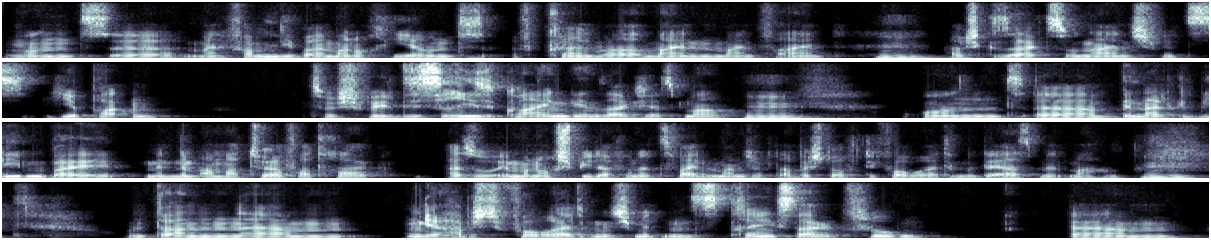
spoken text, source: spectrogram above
Mhm. und äh, meine Familie war immer noch hier und Köln war mein, mein Verein. Mhm. Habe ich gesagt, so nein, ich will es hier packen. So, ich will dieses Risiko eingehen, sage ich jetzt mal. Mhm. Und äh, bin halt geblieben bei mit einem Amateurvertrag. Also immer noch Spieler von der zweiten Mannschaft, aber ich durfte die Vorbereitung mit der ersten mitmachen. Mhm. Und dann ähm, ja, habe ich die Vorbereitung bin ich mit ins Trainingslager geflogen. Ähm,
